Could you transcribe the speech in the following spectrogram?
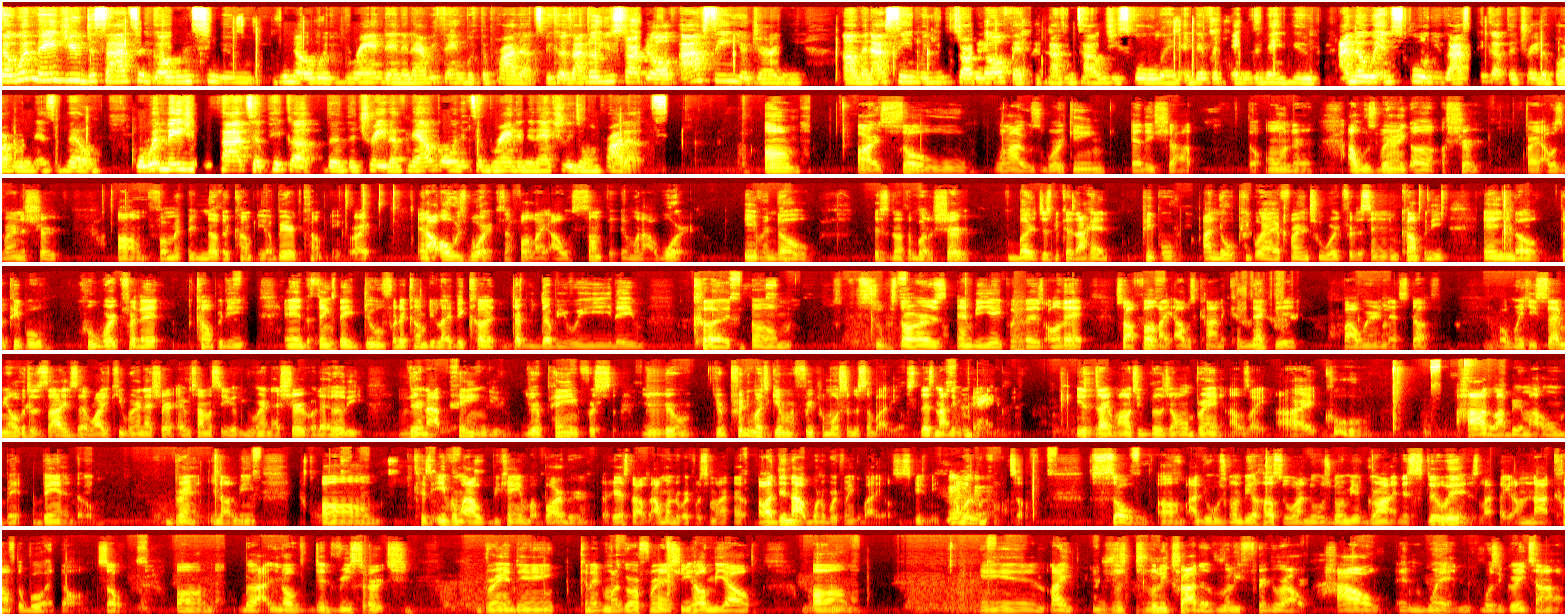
So, what made you decide to go into, you know, with branding and everything with the products? Because I know you started off. I've seen your journey, um, and I've seen when you started off at the cosmetology school and, and different things, and then you. I know in school you guys pick up the trade of barbering as well. But what made you decide to pick up the the trade of now going into branding and actually doing products? Um, all right. So when I was working at a shop, the owner, I was wearing a, a shirt. Right, I was wearing a shirt um from another company, a beard company, right? And I always wore it because I felt like I was something when I wore it, even though it's nothing but a shirt. But just because I had people, I know people, I have friends who work for the same company, and you know the people who work for that company and the things they do for the company. Like they cut WWE, they cut um superstars, NBA players, all that. So I felt like I was kind of connected by wearing that stuff. But when he sat me over to the side, he said, "Why you keep wearing that shirt? Every time I see you, you wearing that shirt or that hoodie. They're not paying you. You're paying for you're you're pretty much giving free promotion to somebody else that's not even paying you." He's like, "Why don't you build your own brand?" I was like, "All right, cool." how do I build my own band though? Brand, you know what I mean? Um, because even when I became a barber or hairstylist, I wanted to work for somebody. Else. I did not want to work for anybody else. Excuse me. Mm-hmm. I wanted to work for myself. So um, I knew it was going to be a hustle. I knew it was going to be a grind. It still is. Like, like I'm not comfortable at all. So, um, but I, you know, did research, branding, connected my girlfriend. She helped me out. Um, and like just really try to really figure out how and when was a great time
